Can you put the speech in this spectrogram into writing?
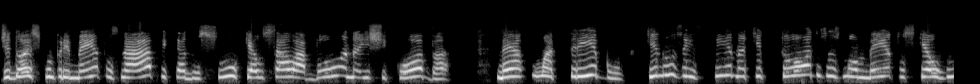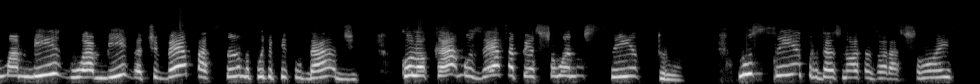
de dois cumprimentos na África do Sul, que é o Salabona e Chicoba, né? uma tribo que nos ensina que todos os momentos que algum amigo ou amiga estiver passando por dificuldade, colocarmos essa pessoa no centro, no centro das nossas orações,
